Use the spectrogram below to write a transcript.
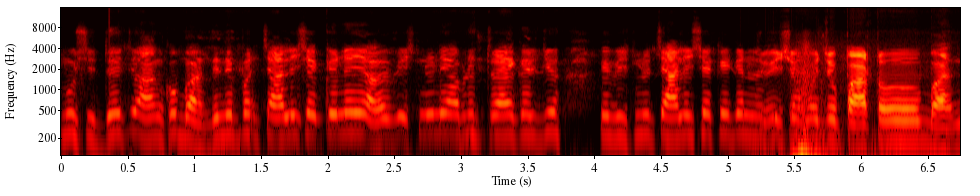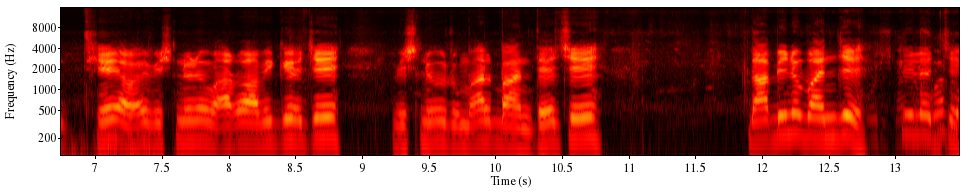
હું સીધો આંખો બાંધીને પણ ચાલી શક્યો નહીં. હવે વિષ્ણુને આપણે ટ્રાય કરીશું કે વિષ્ણુ ચાલી શકે કે નહીં જોઈ શકો છો, પાટો બાંધ છે. હવે વિષ્ણુનો વારો આવી ગયો છે. વિષ્ણુ રૂમાલ બાંધે છે. દાબીનો બાંધજે મુશ્કેલ જ છે.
